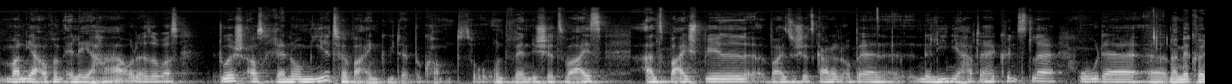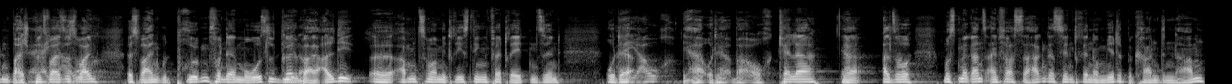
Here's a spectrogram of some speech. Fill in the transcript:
man ja auch im LEH oder sowas durchaus renommierte Weingüter bekommt. So. Und wenn ich jetzt weiß, als Beispiel weiß ich jetzt gar nicht, ob er eine Linie hatte, Herr Künstler, oder. Äh, Na, wir können beispielsweise das Wein, das Weingut Prüm von der Mosel, die genau. bei Aldi äh, ab und zu mal mit Rieslingen vertreten sind. Oder, Jauch. Ja, oder aber auch Keller. Ja. ja. Also muss man ganz einfach sagen, das sind renommierte, bekannte Namen.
